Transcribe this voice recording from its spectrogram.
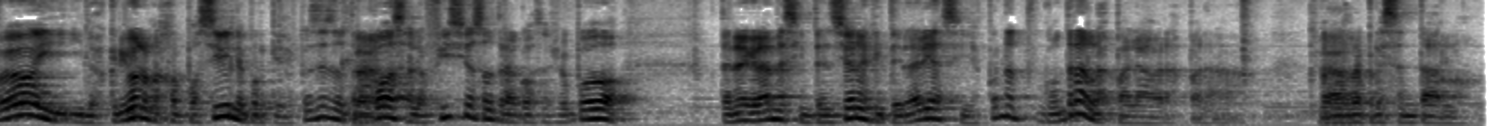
Juego y, lo escribo lo mejor posible, porque después es otra cosa, el oficio es otra cosa. Yo puedo tener grandes intenciones literarias y después no encontrar las palabras para, representarlo.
